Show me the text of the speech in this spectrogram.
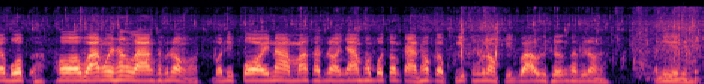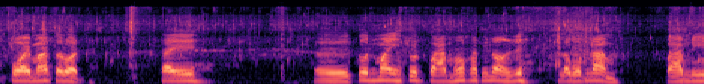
ระบบพอวางไว้ทั้งรางครับพี่น้องบัดนี้ปล่อยน้ำมาครับพี่น้องยามเขาบ่ต้องการเขากับปิดครับพี่น้องปิดวาล์วอยู่เถิงครับพี่น้องอันนี้นี่ปล่อยมาตลอดใส่เอ่อต้นไม้ต้นปาล์มเขาครับพี่น้องนี่ระบบน้ำปาล์มนี่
